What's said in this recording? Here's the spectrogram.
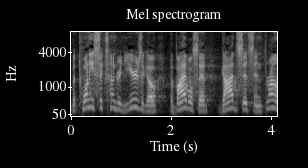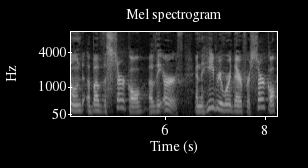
But 2,600 years ago, the Bible said God sits enthroned above the circle of the earth. And the Hebrew word there for circle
